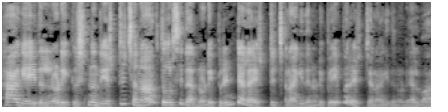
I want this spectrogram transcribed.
ಹಾಗೆ ಇದ್ರಲ್ಲಿ ನೋಡಿ, ಕೃಷ್ಣಂದು ಎಷ್ಟು ಚೆನ್ನಾಗಿ ತೋರಿಸಿದಾರೆ ನೋಡಿ. ಪ್ರಿಂಟ್ ಎಲ್ಲ ಎಷ್ಟು ಚೆನ್ನಾಗಿದೆ ನೋಡಿ. ಪೇಪರ್ ಎಷ್ಟು ಚೆನ್ನಾಗಿದೆ ನೋಡಿ, ಅಲ್ವಾ?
